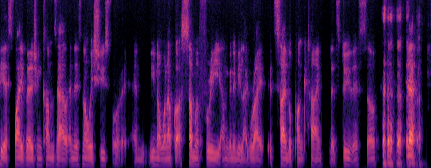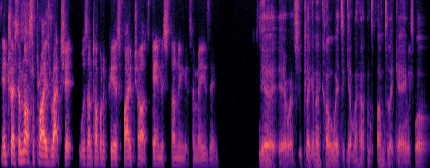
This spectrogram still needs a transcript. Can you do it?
PS5 version comes out and there's no issues for it. And, you know, when I've got a summer free, I'm going to be like, right, it's cyberpunk time. Let's do this. So, yeah, interesting. I'm not surprised Ratchet was on top of the PS5 charts. Game is stunning. It's amazing. Yeah, yeah, Ratchet Clank. And I can't wait to get my hands onto that game as well.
